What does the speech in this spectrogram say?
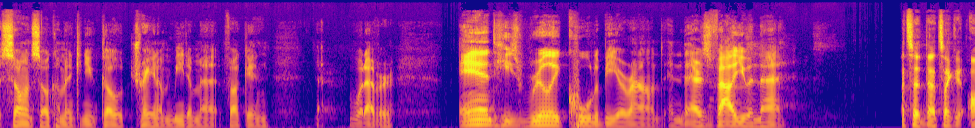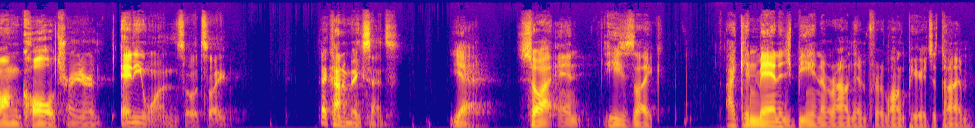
so and so come in. Can you go train him, meet him at fucking whatever. And he's really cool to be around. And there's value in that. that's a that's like an on-call trainer anyone so it's like that kind of makes sense Yeah. So I and he's like, I can manage being around him for long periods of time.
